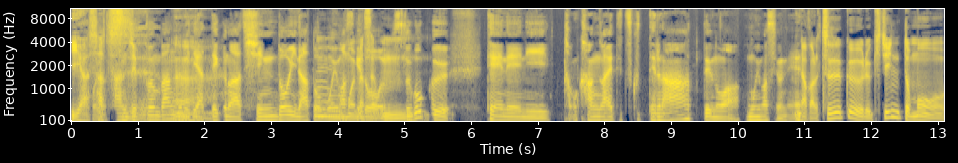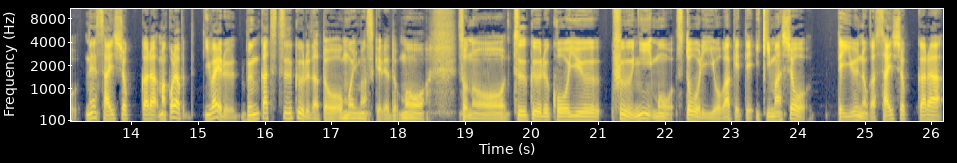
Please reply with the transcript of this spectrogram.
いや、さ30分番組でやっていくのはしんどいなと思いますけうん。ど、思います。うん。すごく丁寧に多分考えて作ってるなっていうのは思いますよね。だから、ツークール、きちんともうね、最初から、まあ、これは、いわゆる分割ツークールだと思いますけれども、その、ツークールこういう風にもうストーリーを分けていきましょうっていうのが最初から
